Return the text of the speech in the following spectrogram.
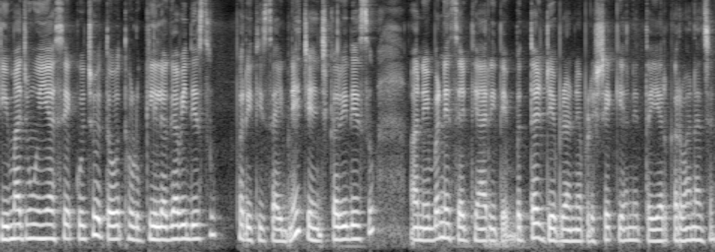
ઘીમાં જ હું અહીંયા શેકું છું. તો થોડું ઘી લગાવી દઈશું ફરીથી સાઈડને ચેન્જ કરી દઈશું અને બંને સાઈડથી આ રીતે બધા જ ઢેબરાને આપણે શેકી અને તૈયાર કરવાના છે.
